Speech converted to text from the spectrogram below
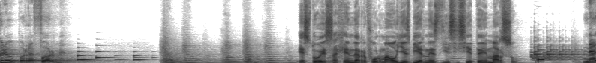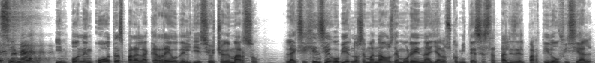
Grupo Reforma. Esto es Agenda Reforma, hoy es viernes 17 de marzo. Nacional. Imponen cuotas para el acarreo del 18 de marzo. La exigencia a gobiernos emanados de Morena y a los comités estatales del partido oficial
